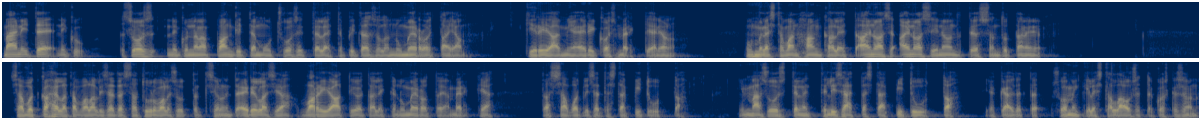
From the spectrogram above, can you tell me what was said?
mä en itse, niin kuin, suos, niin kuin nämä pankit ja muut suosittele, että pitäisi olla numeroita ja kirjaimia erikoismerkkejä, niin on mun mielestä vain hankali. Että ainoa, ainoa siinä on, että jos on tota, niin, sä voit kahdella tavalla lisätä sitä turvallisuutta, että siellä on niitä erilaisia variaatioita, eli numeroita ja merkkejä, tai sä voit lisätä sitä pituutta. Niin mä suosittelen, että lisäätte sitä pituutta ja käytätte suomenkielistä lausetta, koska se on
